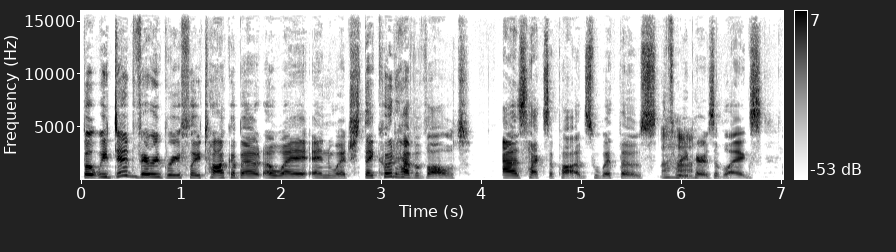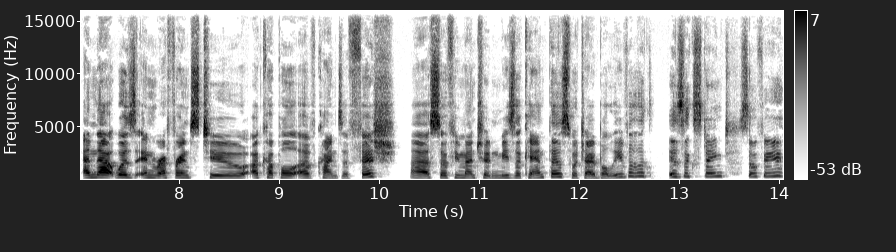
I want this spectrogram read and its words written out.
But we did very briefly talk about a way in which they could have evolved as hexapods with those three Uh-huh. pairs of legs. And that was in reference to a couple of kinds of fish. Uh, Sophie mentioned Mesacanthus, which I believe is, is extinct, Sophie?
